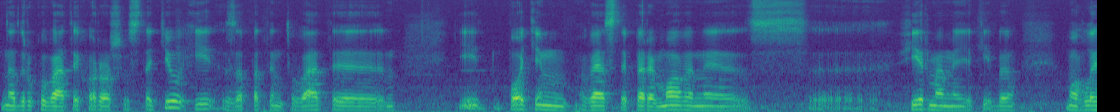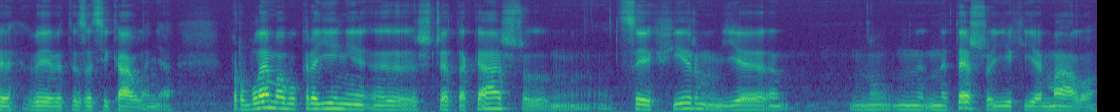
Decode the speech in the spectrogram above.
надрукувати хорошу статтю, і запатентувати, і потім вести перемовини з е, фірмами, які би могли виявити зацікавлення. Проблема в Україні ще така, що цих фірм є ну, не те, що їх є мало,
